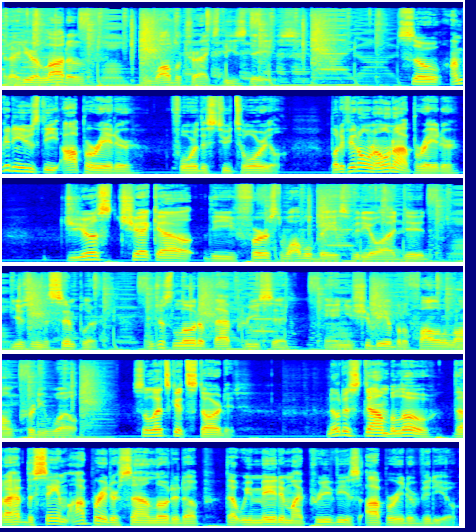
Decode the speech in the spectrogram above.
that I hear a lot of in wobble tracks these days. So I'm going to use the operator for this tutorial, but if you don't own operator, just check out the first wobble bass video I did using the simpler and just load up that preset and you should be able to follow along pretty well. So let's get started. Notice down below that I have the same operator sound loaded up that we made in my previous operator video,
